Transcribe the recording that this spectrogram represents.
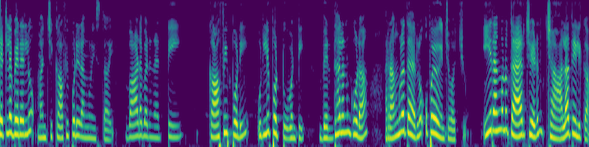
చెట్ల బెర్రెళ్ళు మంచి కాఫీ పొడి రంగును ఇస్తాయి. వాడబడిన టీ కాఫీ పొడి ఉల్లిపొట్టు వంటి వ్యర్థాలను కూడా రంగుల తయారులో ఉపయోగించవచ్చు. ఈ రంగును తయారు చేయడం చాలా తేలిక.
